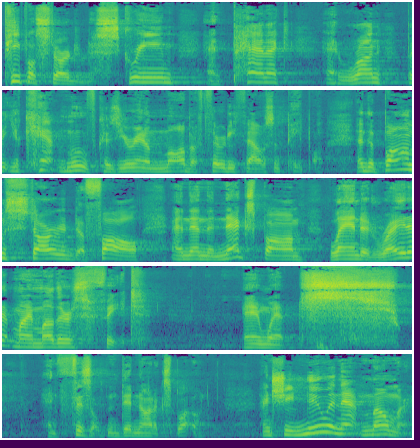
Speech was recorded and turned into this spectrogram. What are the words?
People started to scream and panic and run, but you can't move because you're in a mob of 30,000 people. And the bombs started to fall, and then the next bomb landed right at my mother's feet and went and fizzled and did not explode. And she knew in that moment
